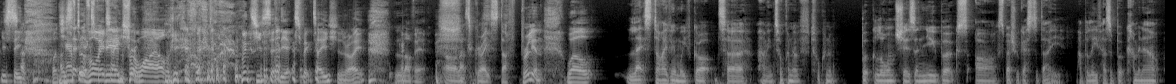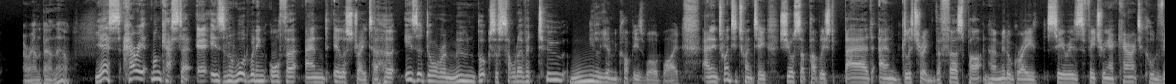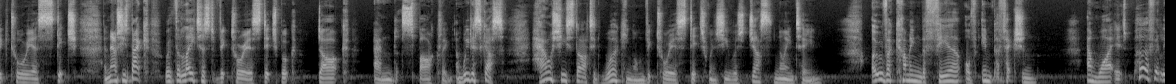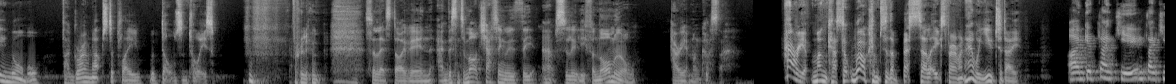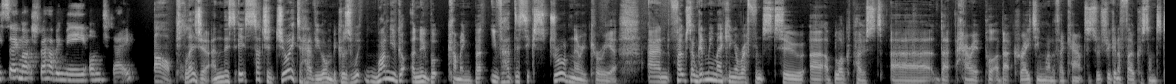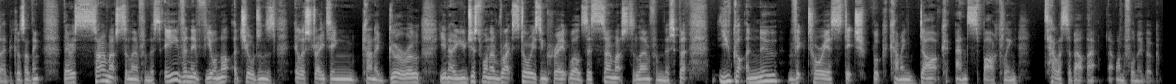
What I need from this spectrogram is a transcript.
you see, once I have to avoid Ian for a while. Once you set the expectation, right? Love it. Oh, that's great stuff. Brilliant. Well, let's dive in. We've got, uh, I mean, talking of talking of book launches and new books, our special guest today, I believe, has a book coming out around about now. Yes, Harriet Muncaster uh, is an award winning author and illustrator. Her Isadora Moon books have sold over 2 million copies worldwide. And in 2020, she also published Bad and Glittering, the first part in her middle grade series featuring a character called Victoria Stitch. And now she's back with the latest Victoria Stitch book, Dark and Sparkling. And we discuss how she started working on Victoria Stitch when she was just 19 overcoming the fear of imperfection, and why it's perfectly normal for grown ups to play with dolls and toys. Brilliant. So let's dive in and listen to Mark chatting with the absolutely phenomenal Harriet Muncaster. Harriet Muncaster, welcome to the bestseller experiment. How are you today? I'm good, thank you. And thank you so much for having me on today. Our pleasure. And this it's such a joy to have you on because one, you've got a new book coming, but you've had this extraordinary career. And folks, I'm going to be making a reference to uh, a blog post uh, that Harriet put about creating one of her characters, which we're going to focus on today because I think there is so much to learn from this. Even if you're not a children's illustrating kind of guru, you know, you just want to write stories and create worlds. There's so much to learn from this. But you've got a new Victoria Stitch book coming, Dark and sparkling. Tell us about that, that wonderful new book.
